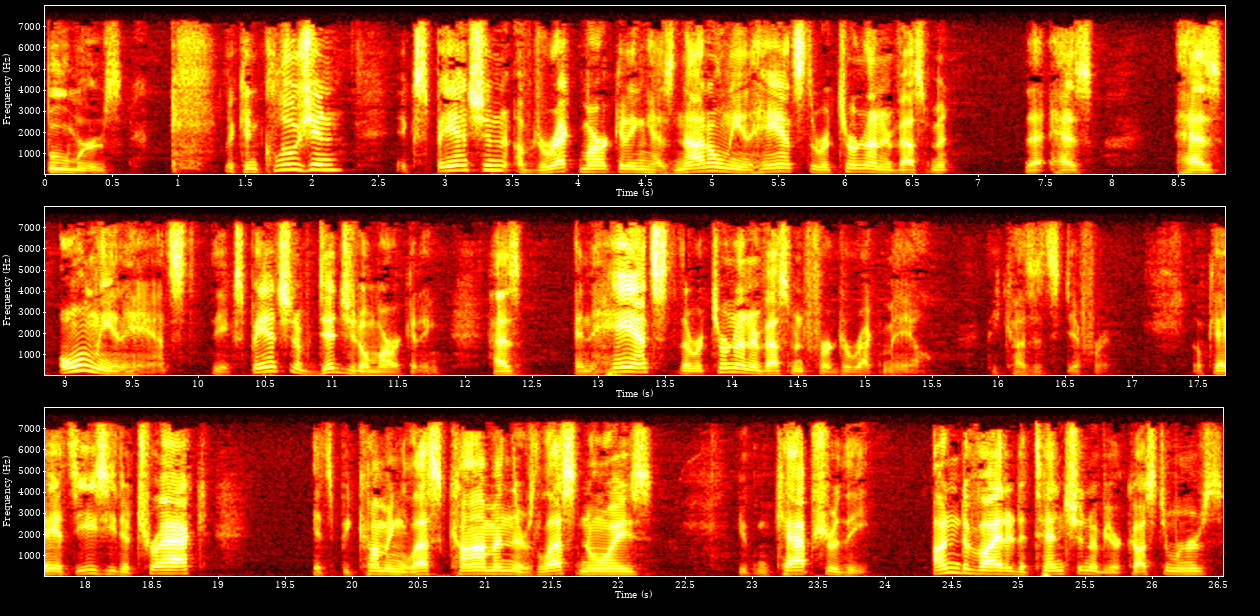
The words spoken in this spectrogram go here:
boomers. The conclusion expansion of direct marketing has not only enhanced the return on investment that has has only enhanced the expansion of digital marketing has enhanced the return on investment for direct mail because it's different. Okay, it's easy to track. It's becoming less common. There's less noise. You can capture the undivided attention of your customers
